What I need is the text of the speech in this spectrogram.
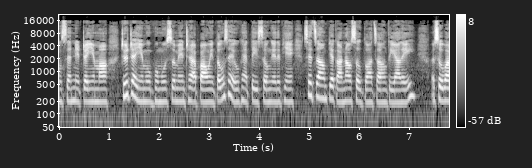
432တရင်မှဒုတရင်မှုဗိုလ်မှူးစွမင်းထအပါဝင်30ဦးခန့်တေဆုံးခဲ့သဖြင့်စစ်ကြောင်းပြက်ကနောက်ဆုတ်သွားကြောင်းသိရသည်အဆိုပါ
